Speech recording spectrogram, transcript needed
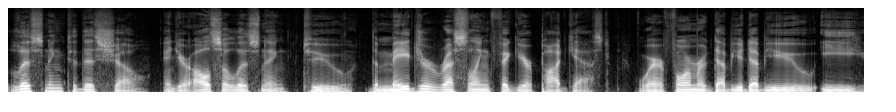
listening to this show and you're also listening to the Major Wrestling Figure podcast, where former WWE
